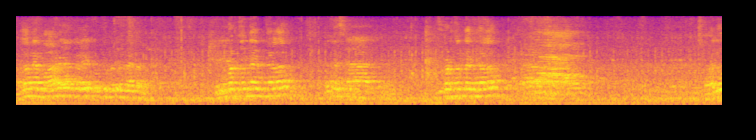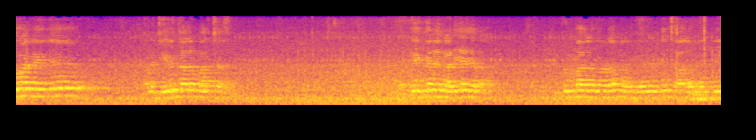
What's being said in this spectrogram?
అలా నేను మాట్లాడలేదు కూర్చోండి మేడం. వినపడుతుందా వెనకాల ఓకే సార్. వినపడుతుందా వెనకాల చదువు అనేది జీవితాలు మార్చేస్తాం. ప్రత్యేకంగా నేను అడిగా కదా కుటుంబాలు కూడా మనకి ఏంటంటే చాలామంది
